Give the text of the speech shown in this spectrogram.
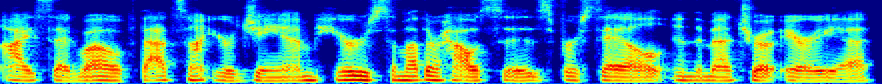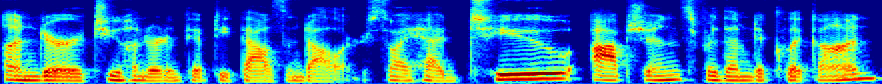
I said, well, if that's not your jam, here's some other houses for sale in the metro area under $250,000. So I had two options for them to click on.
